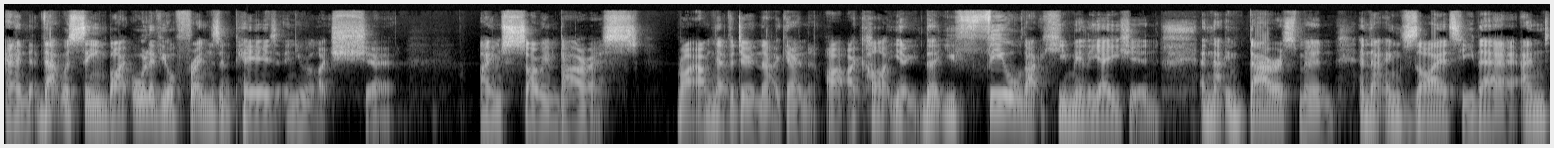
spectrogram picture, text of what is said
And that was seen by all of your friends and peers, and you were like, shit, I am so embarrassed. Right, I'm never doing that again. I, I can't, you know, that you feel that humiliation and that embarrassment and that anxiety there. And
